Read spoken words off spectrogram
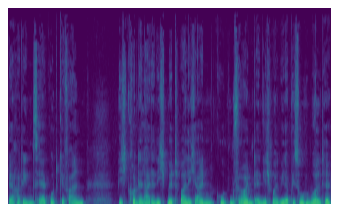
Der hat ihnen sehr gut gefallen. Ich konnte leider nicht mit, weil ich einen guten Freund endlich mal wieder besuchen wollte.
